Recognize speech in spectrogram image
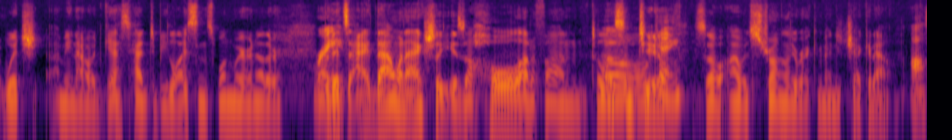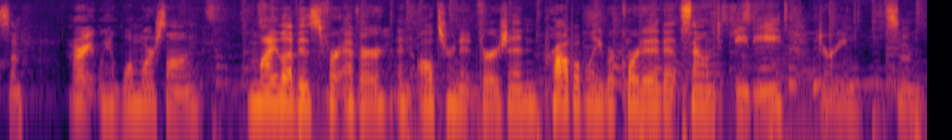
which I mean I would guess had to be licensed one way or another. Right. But it's that one actually is a whole lot of fun to listen Oh, to. okay. So I would strongly recommend you check it out. Awesome. All right, we have one more song. My Love is Forever, an alternate version, probably recorded at Sound 80 during some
